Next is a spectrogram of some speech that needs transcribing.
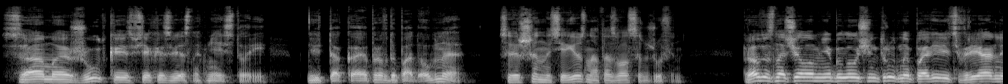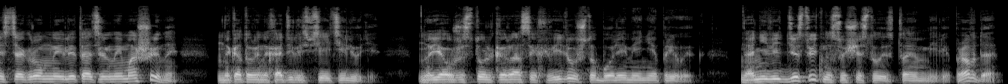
Самая жуткая из всех известных мне историй. И такая правдоподобная, совершенно серьезно отозвался Джуфин. Правда, сначала мне было очень трудно поверить в реальность огромной летательной машины, на которой находились все эти люди. Но я уже столько раз их видел, что более-менее привык. Они ведь действительно существуют в твоем мире, правда?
